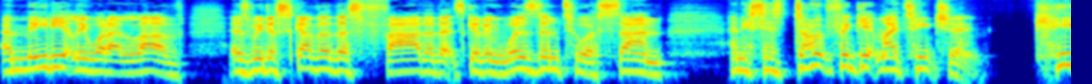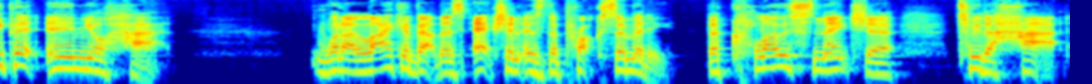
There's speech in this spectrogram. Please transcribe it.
Immediately, what I love is we discover this father that's giving wisdom to a son, and he says, Don't forget my teaching, keep it in your heart. What I like about this action is the proximity, the close nature to the heart.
